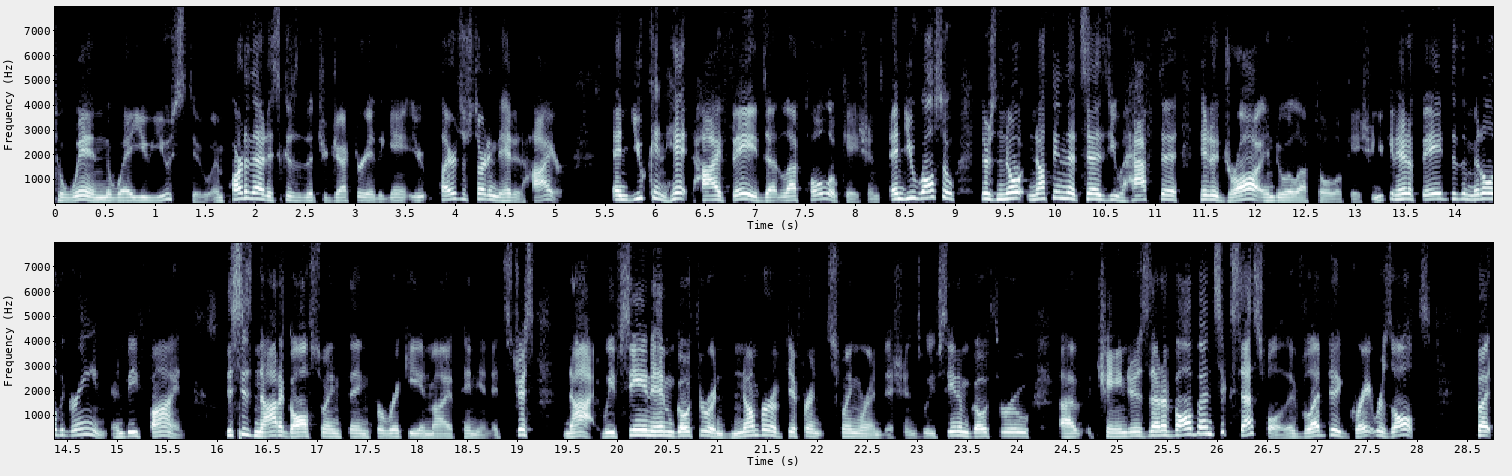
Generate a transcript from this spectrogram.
to win the way you used to. And part of that is because of the trajectory of the game. Your players are starting to hit it higher. And you can hit high fades at left hole locations. And you also there's no nothing that says you have to hit a draw into a left hole location. You can hit a fade to the middle of the green and be fine. This is not a golf swing thing for Rickie, in my opinion. It's just not. We've seen him go through a number of different swing renditions. We've seen him go through uh, changes that have all been successful. They've led to great results. But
